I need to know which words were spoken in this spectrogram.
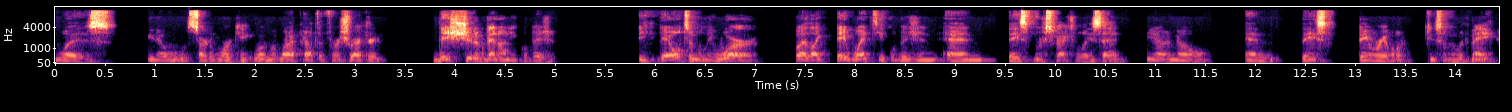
was, you know, started working when when I put out the first record, they should have been on Equal Vision. They ultimately were, but like they went to Equal Vision and they respectfully said, you know, no, and they they were able to do something with me.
